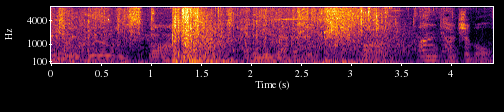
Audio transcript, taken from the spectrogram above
Demon rune spawn. Enemy revenant spawn. Untouchable.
